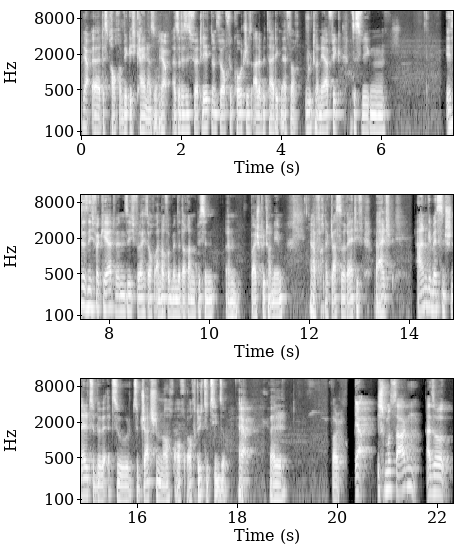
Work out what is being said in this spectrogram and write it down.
ja. Äh, das braucht wirklich keiner so. Ja. Also das ist für Athleten und für auch für Coaches, alle Beteiligten einfach ultra nervig. Deswegen ist es nicht verkehrt, wenn sich vielleicht auch andere Verbände daran ein bisschen ein Beispiel dran nehmen. Ja. Einfach eine Klasse relativ, oder halt angemessen schnell zu, zu, zu judgen und auch, auch, auch durchzuziehen, so. Ja. ja. Weil, voll. Ja, ich muss sagen, also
